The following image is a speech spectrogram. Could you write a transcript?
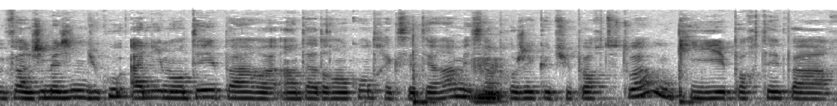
Enfin, j'imagine du coup alimenté par un tas de rencontres, etc. Mais c'est un mm. projet que tu portes toi ou qui est porté par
